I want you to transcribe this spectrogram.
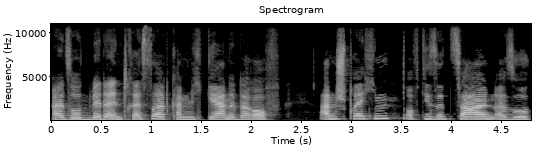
Also wer da Interesse hat, kann mich gerne darauf ansprechen, auf diese Zahlen. Also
